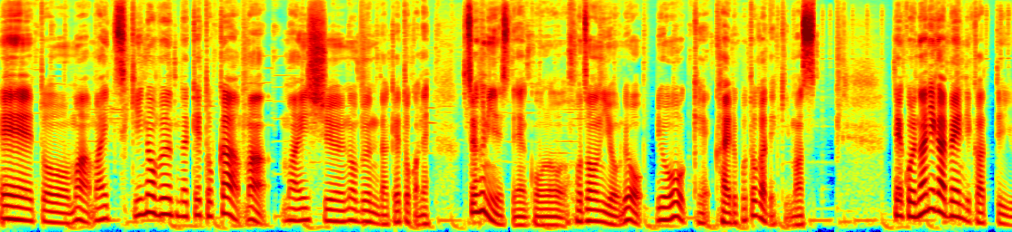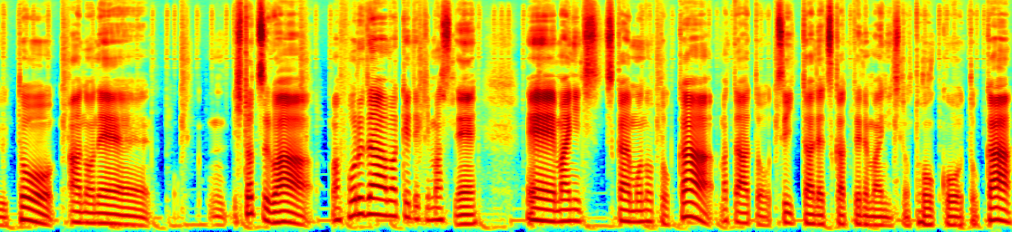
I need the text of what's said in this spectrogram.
え、ー、と、まあ、毎月の分だけとか、まあ、毎週の分だけとかね、そういうふうにですね、この保存容量量を変えることができます。で、これ何が便利かっていうと、あのね、一つは、まあ、フォルダー分けできますね。えー、毎日使うものとか、またあと Twitter で使ってる毎日の投稿とか、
